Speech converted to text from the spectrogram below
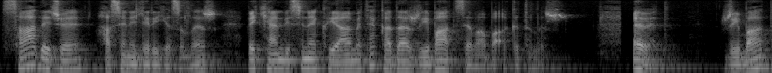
Sadece haseneleri yazılır ve kendisine kıyamete kadar ribat sevabı akıtılır. Evet, ribat,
